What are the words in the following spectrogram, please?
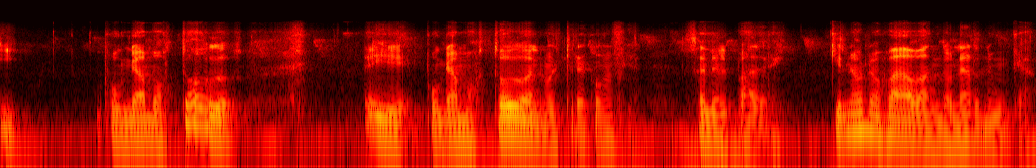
y pongamos todos, eh, pongamos toda nuestra confianza en el Padre, que no nos va a abandonar nunca.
